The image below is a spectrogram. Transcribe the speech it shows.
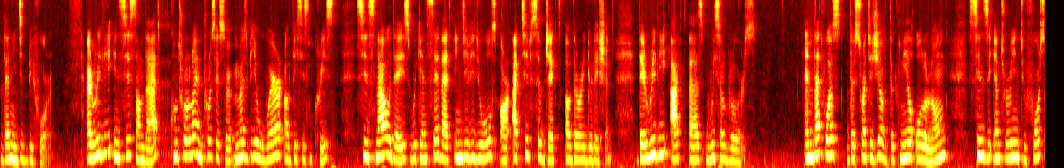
than it did before. I really insist on that. Controller and processor must be aware of this increase, since nowadays we can say that individuals are active subjects of the regulation. They really act as whistleblowers. And that was the strategy of the CNIL all along since the entry into force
